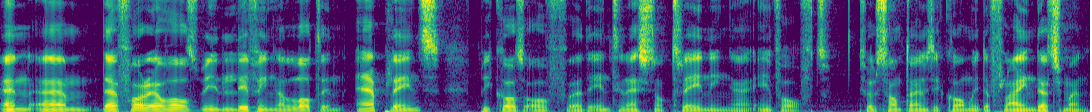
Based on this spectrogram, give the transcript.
And um, therefore I've also been living a lot in airplanes because of uh, the international training uh, involved. So sometimes they call me the Flying Dutchman.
